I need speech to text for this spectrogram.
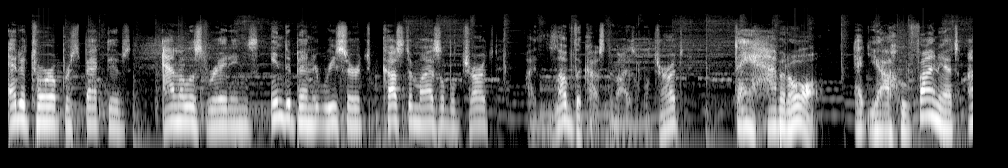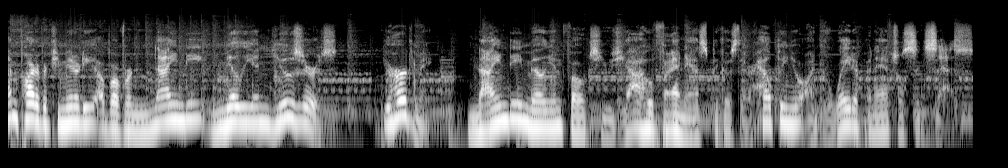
editorial perspectives, analyst ratings, independent research, customizable charts. I love the customizable charts. They have it all. At Yahoo Finance, I'm part of a community of over 90 million users. You heard me. 90 million folks use Yahoo Finance because they're helping you on your way to financial success.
